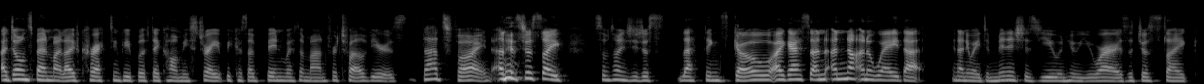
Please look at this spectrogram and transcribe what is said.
I don't spend my life correcting people if they call me straight because I've been with a man for 12 years. That's fine. And it's just like sometimes you just let things go, I guess, and, and not in a way that in any way diminishes you and who you are. Is it just like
